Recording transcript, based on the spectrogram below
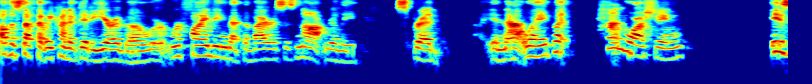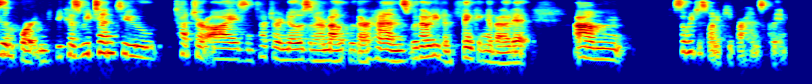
all the stuff that we kind of did a year ago. We're, we're finding that the virus is not really spread in that way. But hand washing is important because we tend to touch our eyes and touch our nose and our mouth with our hands without even thinking about it. Um, so we just want to keep our hands clean.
